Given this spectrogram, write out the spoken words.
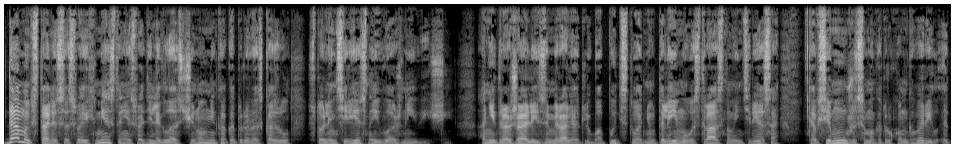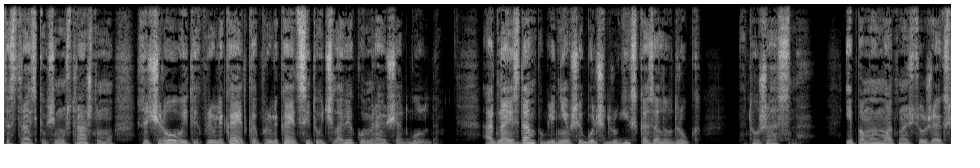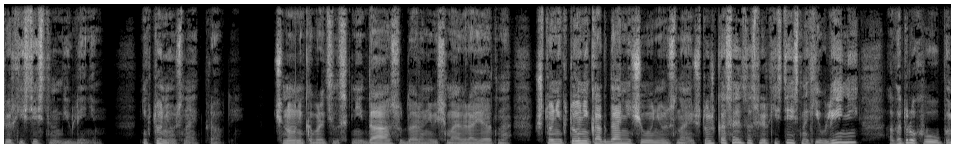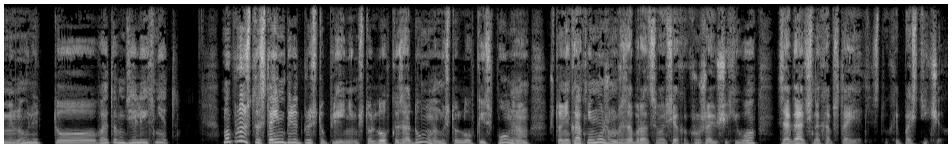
Дамы встали со своих мест и не сводили глаз чиновника, который рассказывал столь интересные и важные вещи. Они дрожали и замирали от любопытства, от неутолимого страстного интереса ко всем ужасам, о которых он говорил. Эта страсть ко всему страшному зачаровывает их, привлекает, как привлекает сытого человека, умирающего от голода. Одна из дам, побледневшая больше других, сказала вдруг, «Это ужасно и, по-моему, относится уже к сверхъестественным явлениям. Никто не узнает правды. Чиновник обратился к ней. «Да, сударыня, весьма вероятно, что никто никогда ничего не узнает. Что же касается сверхъестественных явлений, о которых вы упомянули, то в этом деле их нет. Мы просто стоим перед преступлением, столь ловко задуманным и столь ловко исполненным, что никак не можем разобраться во всех окружающих его загадочных обстоятельствах и постичь их.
